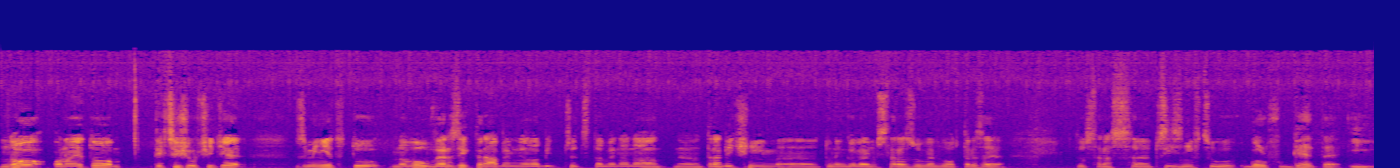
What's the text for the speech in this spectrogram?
No, ono je to, ty chceš určitě zmínit tu novou verzi, která by měla být představena na tradičním eh, tuningovém srazu ve Waterze. To sraz eh, příznivců Golfu GTI.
